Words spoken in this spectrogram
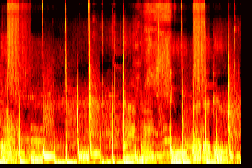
Da da da do da da do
